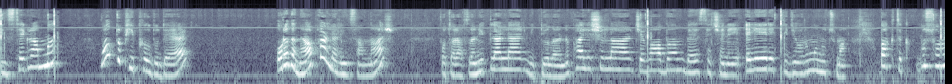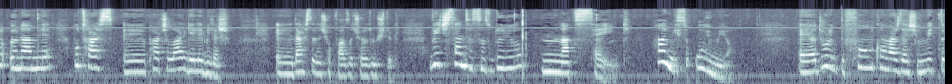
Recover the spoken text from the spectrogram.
Instagram mı? What do people do there? Orada ne yaparlar insanlar? Fotoğraflarını yüklerler, videolarını paylaşırlar. Cevabım B seçeneği. Eleyerek gidiyorum unutma. Baktık bu soru önemli. Bu tarz e, parçalar gelebilir. E, derste de çok fazla çözmüştük. Which sentences do you not saying? Hangisi uymuyor? E, during the phone conversation with the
